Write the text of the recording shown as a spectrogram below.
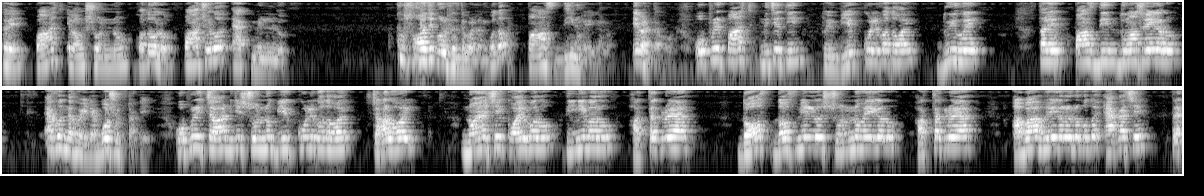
তাহলে পাঁচ এবং শূন্য কত হলো? পাঁচ হলো এক মিলল। খুব সহজে করে ফেলতে পারলাম। কত? পাঁচ দিন হয়ে গেল। এবার দেখো, ওপরে পাঁচ, নিচে তিন, তুমি বিয়োগ করলে কত হয়? দুই হয়ে। তাহলে পাঁচ দিন দু মাস হয়ে গেল। এখন দেখো এটা, বছরটাকে। ওপরে চার, নিচে শূন্য বিয়োগ করলে কত হয়? চার হয়। নয় আছে, কয় বারো? তিনে বারো। হাত থাকল এক। দশ দশ মিললো শূন্য হয়ে গেল, হাত থাকল এক, আবার হয়ে গেল এটা কত এক আছে, তাহলে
